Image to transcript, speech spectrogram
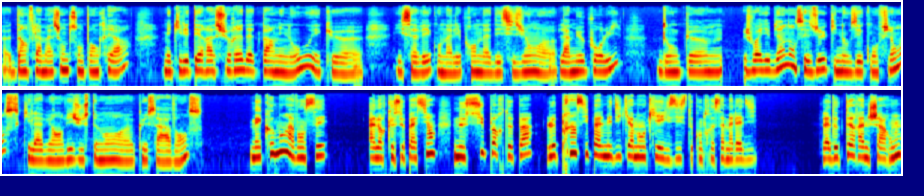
d'inflammation de son pancréas, mais qu'il était rassuré d'être parmi nous et que il savait qu'on allait prendre la décision la mieux pour lui. Donc je voyais bien dans ses yeux qu'il nous faisait confiance, qu'il avait envie justement que ça avance. Mais comment avancer alors que ce patient ne supporte pas le principal médicament qui existe contre sa maladie? La docteure Anne Charon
